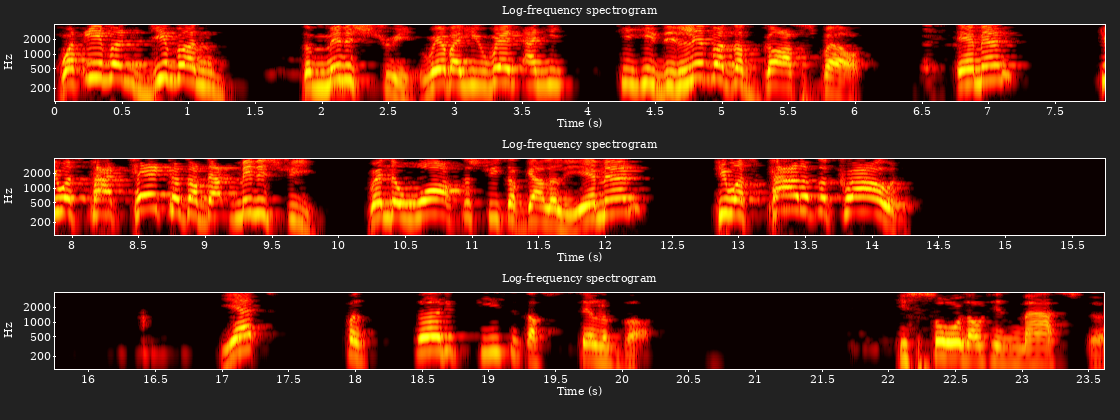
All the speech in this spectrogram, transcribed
was even given the ministry whereby he went and he, he, he delivered the gospel. Amen. He was partakers of that ministry when they walked the streets of Galilee. Amen? He was part of the crowd. Yet, for 30 pieces of silver, he sold out his master.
